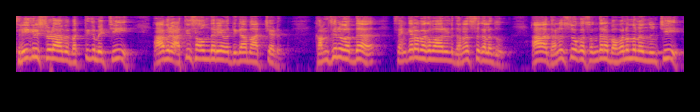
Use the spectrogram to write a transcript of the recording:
శ్రీకృష్ణుడు ఆమె భక్తికి మెచ్చి ఆమెను అతి సౌందర్యవతిగా మార్చాడు. కంసుని వద్ద శంకర భగవానుని ధనస్సు కలదు. ఆ ధనస్సు ఒక సుందర భవనమునందుంచి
